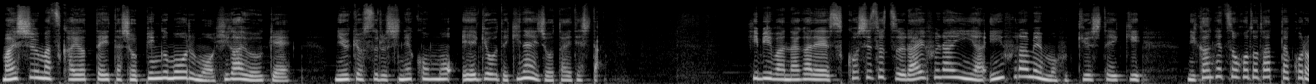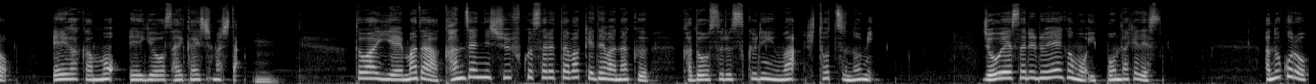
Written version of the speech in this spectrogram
毎週末通っていたショッピングモールも被害を受け、入居するシネコンも営業できない状態でした。日々は流れ少しずつライフラインやインフラ面も復旧していき、2ヶ月ほど経った頃、映画館も営業を再開しました。んとはいえ、まだ完全に修復されたわけではなく、稼働するスクリーンは一つのみ。上映される映画も一本だけです。あの頃、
